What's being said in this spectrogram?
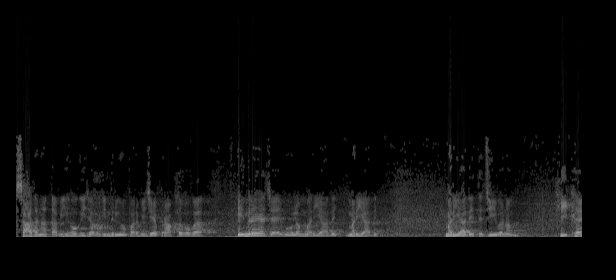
साधना तभी होगी जब इंद्रियों पर विजय प्राप्त होगा। इंद्रिय जय मूलम मर्यादित मर्यादित मर्यादित जीवनम। ठीक है,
